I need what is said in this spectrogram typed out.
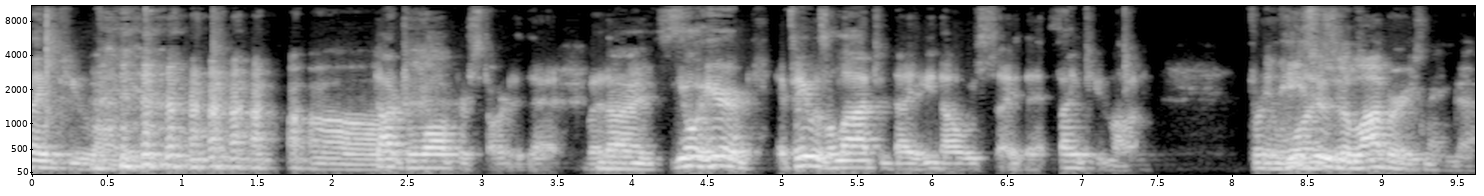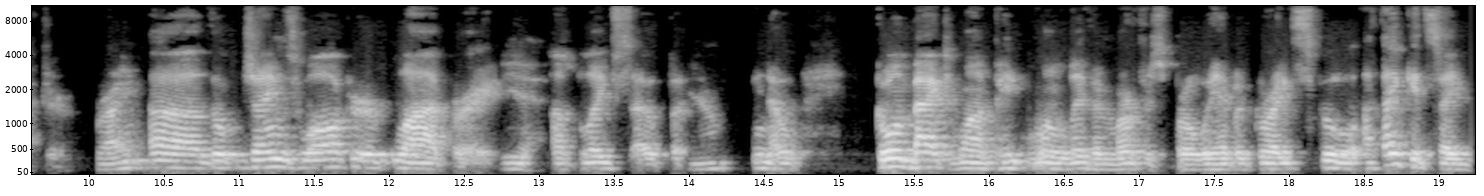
Thank You Laude. oh, Dr. Walker started that, but uh, nice. you'll hear him if he was alive today. He'd always say that. Thank you, Laude. For and he's who the who- library's named after, right? uh, the James Walker Library. Yeah. I believe so. But Yeah. you know, going back to why people want to live in Murfreesboro, we have a great school. I think it's a,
